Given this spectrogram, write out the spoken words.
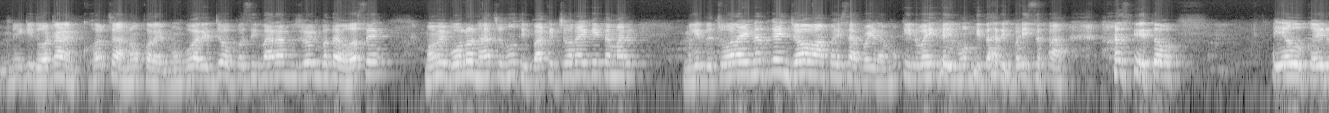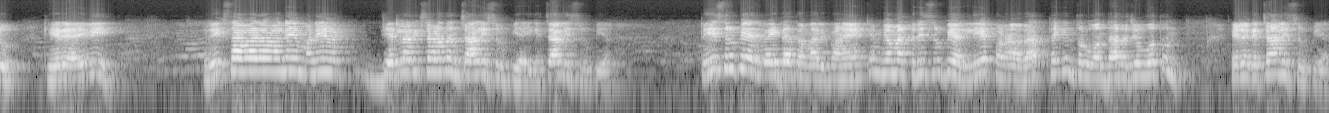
મેં કીધું, અટાણે ખર્ચા ન કરાય, મોંઘવારી જો પછી મારા જોઈને બધા હશે મમ્મી, બોલો ને સાચું શું પાકીટ ચોરાઈ ગઈ તમારી? મેં કીધું, ચોરાઈ નથી ગઈ ને જો, આ પૈસા પડ્યા. મૂકીને વહી ગઈ મમ્મી તારી પૈસા. એ તો એવું કર્યું. ઘેરે આવી. રિક્ષાવાળાને મને જેટલા રિક્ષાવાળા હતા ને, ચાલીસ રૂપિયા આવી ગયા, ચાલીસ રૂપિયા. ત્રીસ રૂપિયા જ વૈધા તમારી પાસે. કેમ કે અમે ત્રીસ રૂપિયા લઈએ પણ રાત થઈ ગઈ ને, થોડું અંધારા જેવું હતું ને, એટલે કે ચાલીસ રૂપિયા.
